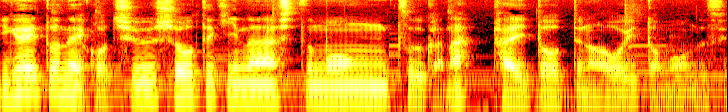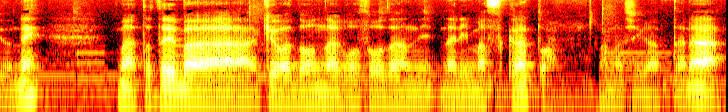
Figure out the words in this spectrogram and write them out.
意外とねこう抽象的な質問つうかな回答っていうのが多いと思うんですよね。まあ、例えば「今日はどんなご相談になりますか?」と話があったら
